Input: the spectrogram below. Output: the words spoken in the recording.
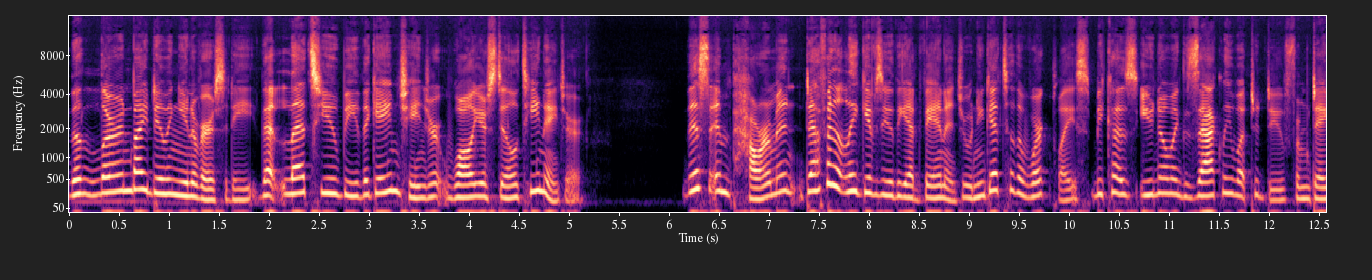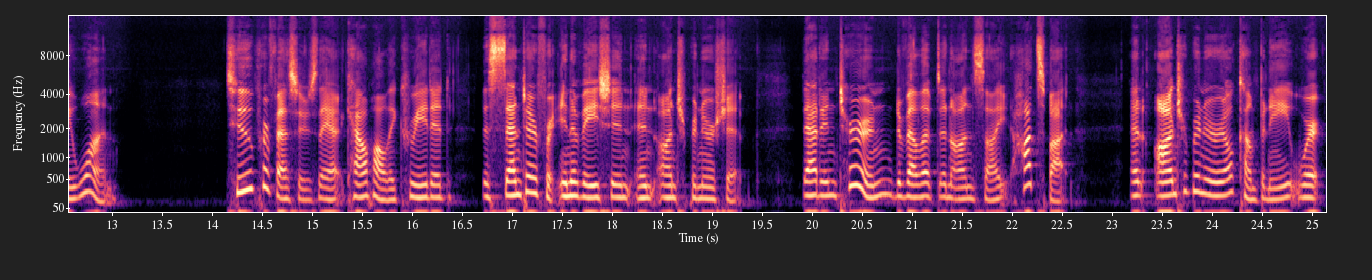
The Learn by Doing University that lets you be the game changer while you're still a teenager. This empowerment definitely gives you the advantage when you get to the workplace because you know exactly what to do from day one. Two professors there at Cal Poly created the Center for Innovation and Entrepreneurship that in turn developed an on site hotspot, an entrepreneurial company where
